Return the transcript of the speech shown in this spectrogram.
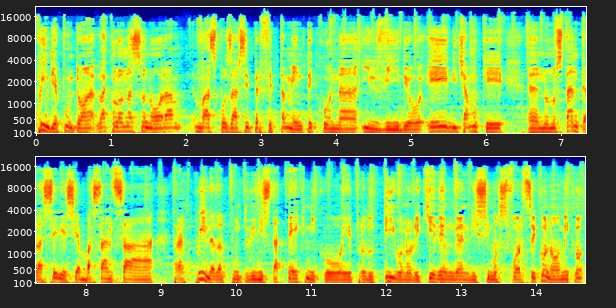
Quindi appunto la colonna sonora va a sposarsi perfettamente con eh, il video e diciamo che eh, nonostante la serie sia abbastanza tranquilla dal punto di vista tecnico e produttivo, non richiede un grandissimo sforzo economico,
